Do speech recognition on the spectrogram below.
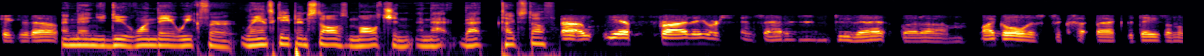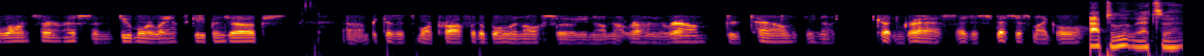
figured out. And then you do one day a week for landscape installs, mulch, and, and that that type stuff. Uh, yeah, Friday or and Saturday we do that. But um, my goal is to cut back the days on the lawn service and do more landscaping jobs um, because it's more profitable and also you know I'm not running around through town you know cutting grass. I just that's just my goal. Absolutely, that's a.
